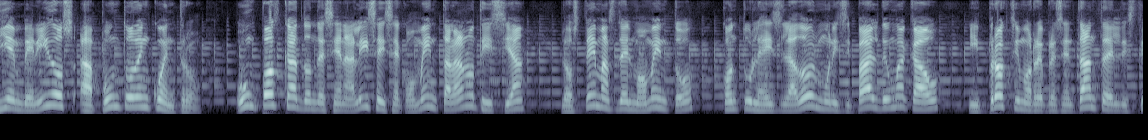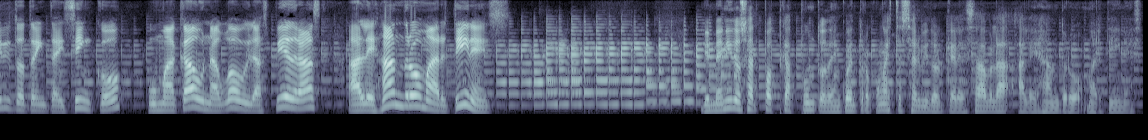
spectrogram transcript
Bienvenidos a Punto de Encuentro, un podcast donde se analiza y se comenta la noticia, los temas del momento, con tu legislador municipal de Humacao y próximo representante del Distrito 35, Humacao, Nahuatl y Las Piedras, Alejandro Martínez. Bienvenidos al podcast Punto de Encuentro con este servidor que les habla, Alejandro Martínez.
